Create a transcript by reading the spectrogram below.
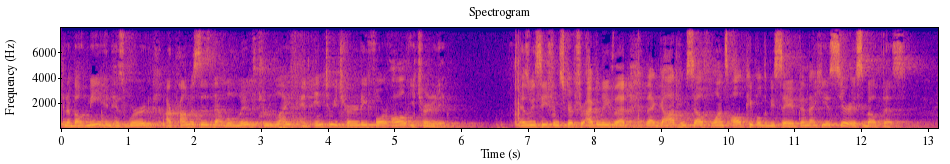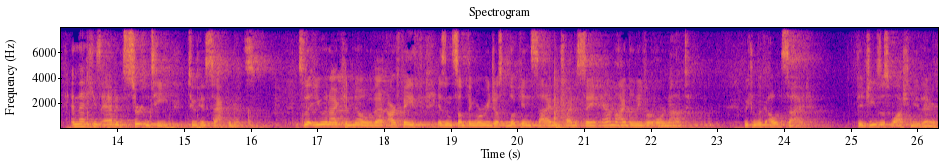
and about me in his word are promises that will live through life and into eternity for all eternity. As we see from Scripture, I believe that, that God Himself wants all people to be saved and that He is serious about this. And that He's added certainty to His sacraments. So that you and I can know that our faith isn't something where we just look inside and try to say, Am I a believer or not? We can look outside. Did Jesus wash me there?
